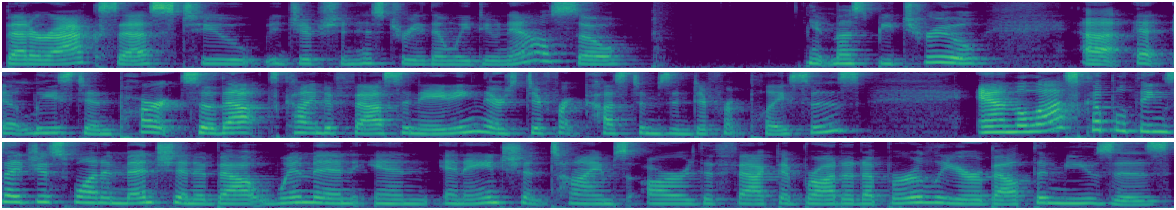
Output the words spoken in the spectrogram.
better access to Egyptian history than we do now. So it must be true uh, at, at least in part. So that's kind of fascinating. There's different customs in different places. And the last couple things I just want to mention about women in, in ancient times are the fact I brought it up earlier about the muses.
